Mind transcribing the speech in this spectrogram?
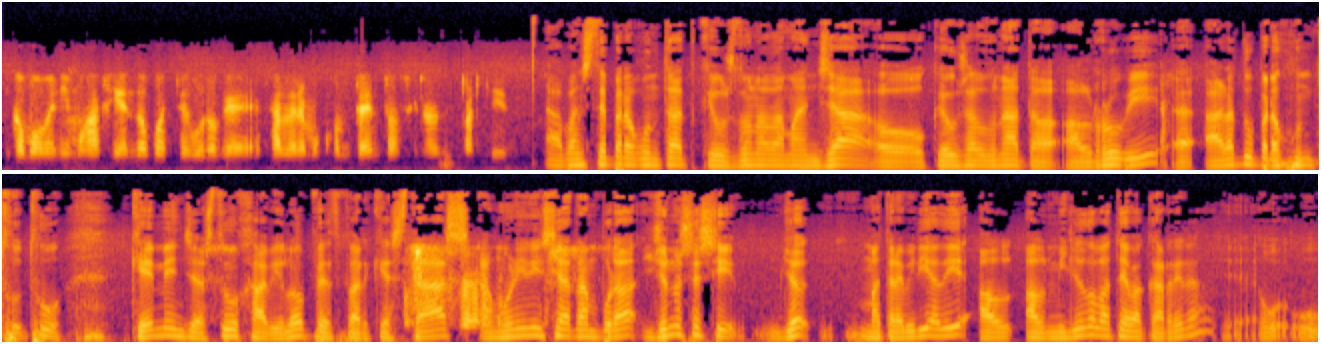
y como venimos haciendo, pues seguro que saldremos contentos al final del partido. Abans t'he preguntat què us dona de menjar o què us ha donat el, Rubi. Eh, Ara t'ho pregunto tu. Què menges tu, Javi López? Perquè estàs en un inici de temporada... Jo no sé si... Jo m'atreviria a dir el, el millor de la teva carrera. Eh, Ho, ho,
